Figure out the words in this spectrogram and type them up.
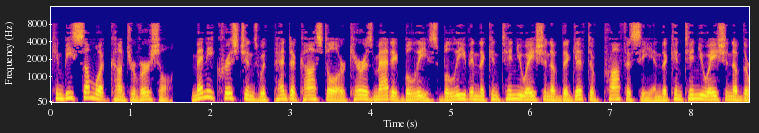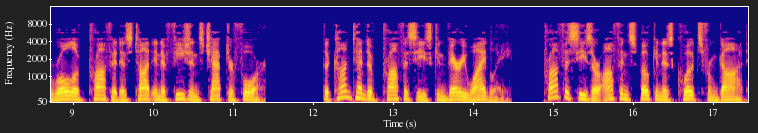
can be somewhat controversial. Many Christians with Pentecostal or charismatic beliefs believe in the continuation of the gift of prophecy and the continuation of the role of prophet as taught in Ephesians chapter 4. The content of prophecies can vary widely. Prophecies are often spoken as quotes from God.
